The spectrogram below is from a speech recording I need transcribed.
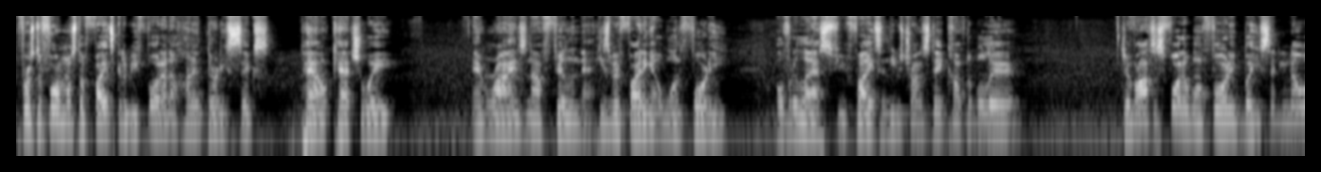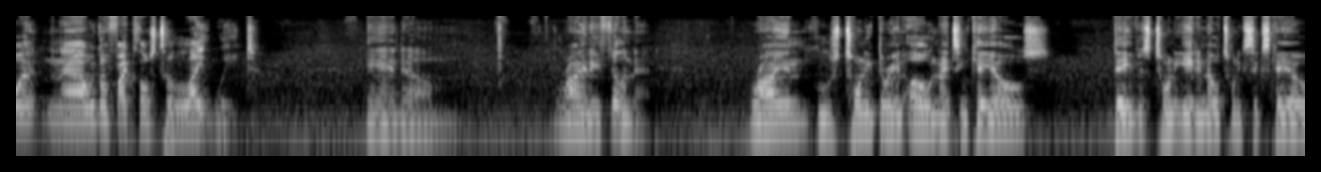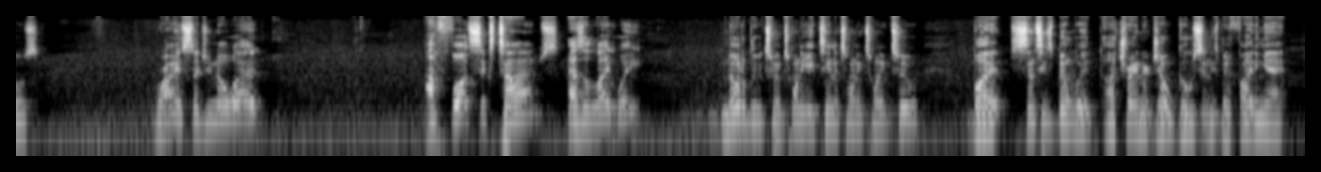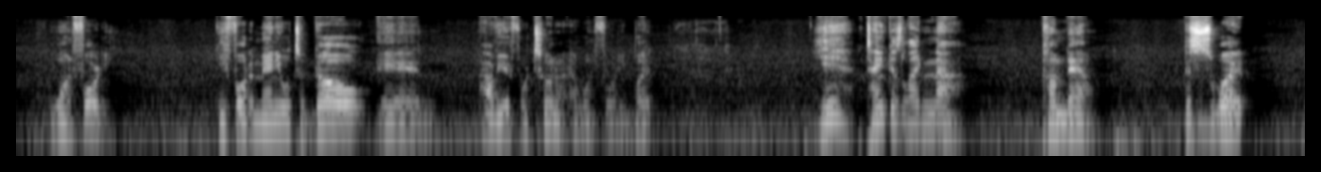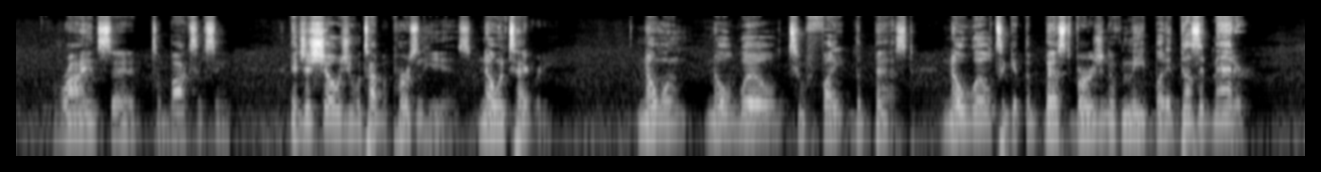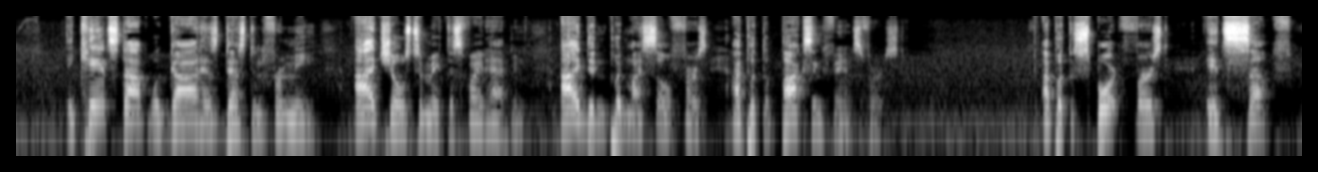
first and foremost, the fight's gonna be fought at 136 pound catch weight, and Ryan's not feeling that. He's been fighting at 140 over the last few fights, and he was trying to stay comfortable there. Gervonta's fought at 140, but he said, you know what? Nah, we're gonna fight close to lightweight. And um, Ryan ain't feeling that. Ryan, who's 23 and 0, 19 KOs. Davis, 28 and 0, 26 KOs. Ryan said, you know what? I fought six times as a lightweight, notably between 2018 and 2022. But since he's been with uh, trainer Joe Goossen, he's been fighting at 140. He fought Emmanuel Tagoe and Javier Fortuna at 140. But yeah, Tank is like, nah, come down. This is what Ryan said to Boxing Scene. It just shows you what type of person he is. No integrity. No one no will to fight the best. No will to get the best version of me, but it doesn't matter. It can't stop what God has destined for me. I chose to make this fight happen. I didn't put myself first. I put the boxing fans first. I put the sport first itself.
